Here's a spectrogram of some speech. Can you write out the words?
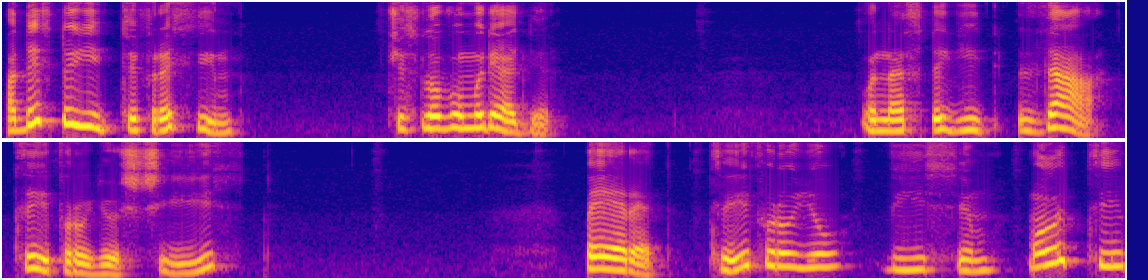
А де стоїть цифра сім? В числовому ряді. Вона стоїть за цифрою 6, перед цифрою 8. Молодці.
